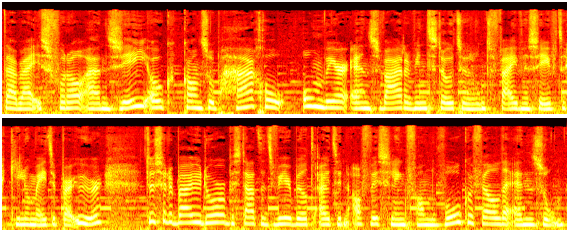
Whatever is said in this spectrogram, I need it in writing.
Daarbij is vooral aan zee ook kans op hagel, onweer en zware windstoten rond 75 km per uur. Tussen de buien door bestaat het weerbeeld uit een afwisseling van wolkenvelden en zon.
